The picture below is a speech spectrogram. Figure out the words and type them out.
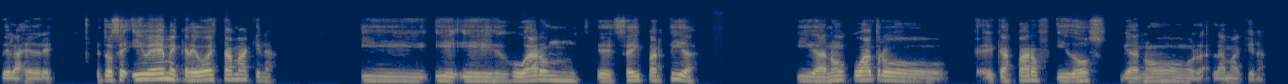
del ajedrez. Entonces, IBM creó esta máquina y, y, jugaron eh, seis partidas y ganó cuatro eh, Kasparov y dos ganó la, máquina.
